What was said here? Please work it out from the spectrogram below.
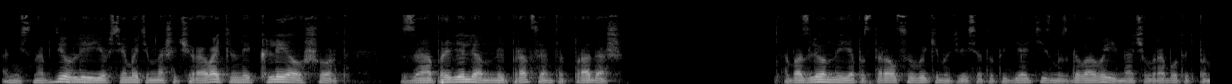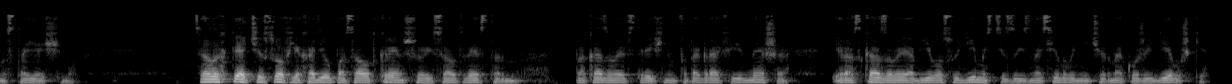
а не снабдил ли ее всем этим наш очаровательный Клео Шорт за определенный процент от продаж. Обозленный я постарался выкинуть весь этот идиотизм из головы и начал работать по-настоящему. Целых пять часов я ходил по Саут-Креншо и Саут-Вестерн, показывая встречным фотографии Нэша и рассказывая об его судимости за изнасилование чернокожей девушки.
